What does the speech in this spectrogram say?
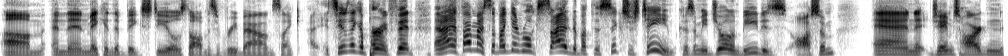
um, and then making the big steals, the offensive rebounds. Like it seems like a perfect fit. And I find myself I get real excited about the Sixers team because I mean Joel Embiid is awesome, and James Harden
